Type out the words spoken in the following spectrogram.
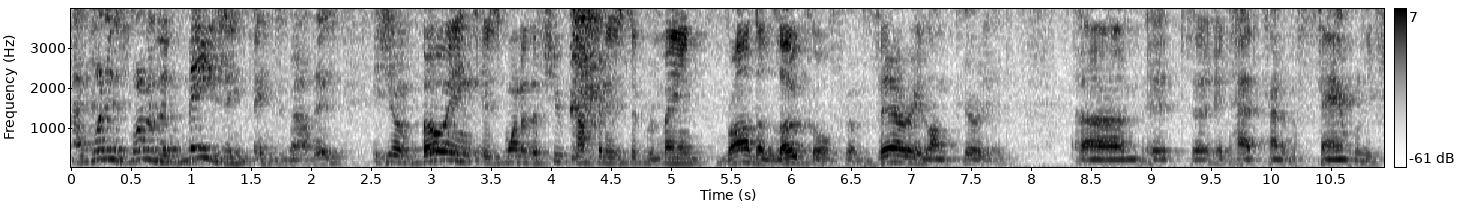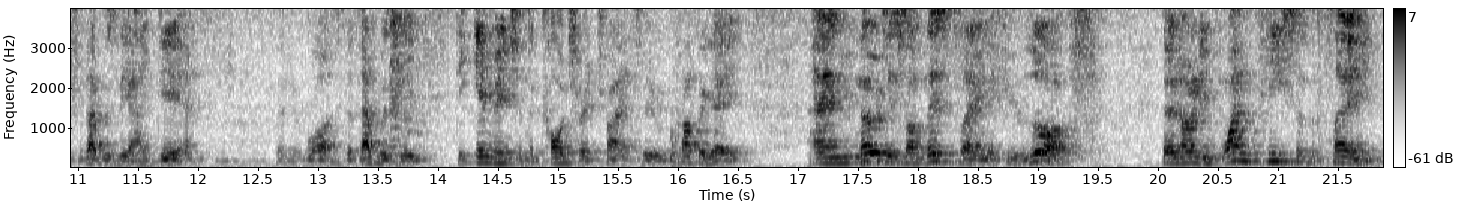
And what is one of the amazing things about this is, you know, Boeing is one of the few companies that remained rather local for a very long period. Um, it, uh, it had kind of a family, that was the idea that it was, but that was the, the image and the culture it tried to propagate. And you notice on this plane, if you look, that only one piece of the plane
